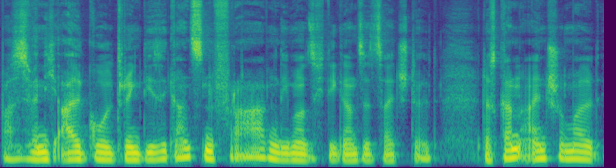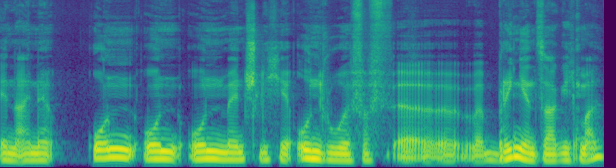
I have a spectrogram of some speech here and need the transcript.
was ist, wenn ich Alkohol trinke, diese ganzen Fragen, die man sich die ganze Zeit stellt, das kann einen schon mal in eine un, un, unmenschliche Unruhe äh, bringen, sage ich mal,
